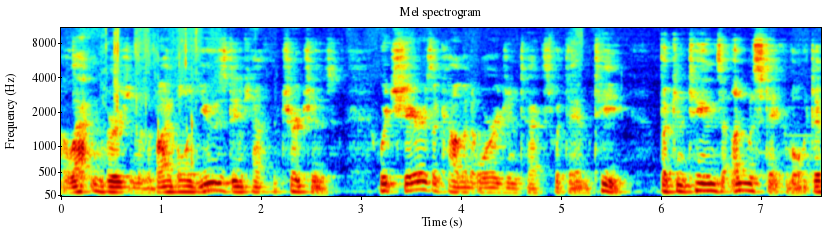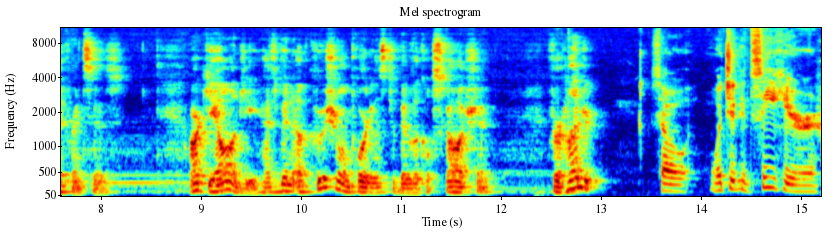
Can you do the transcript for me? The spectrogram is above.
a Latin version of the Bible used in Catholic churches, which shares a common origin text with the MT, but contains unmistakable differences archaeology has been of crucial importance to biblical scholarship. For hundreds. So, what you can see here,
